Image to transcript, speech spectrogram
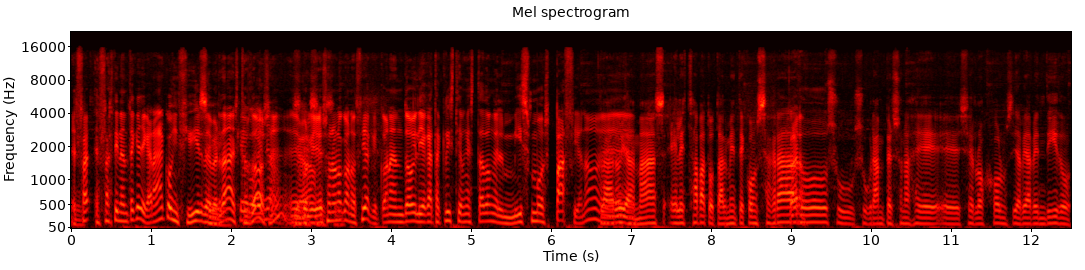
Es, fa- es fascinante que llegaran a coincidir de Sí. verdad estos dos, bueno. ¿eh? Eh, porque yo eso no lo conocía, que Conan Doyle y Agatha Christie han estado en el mismo espacio, ¿no? Claro, y además él estaba totalmente consagrado, su, su gran personaje eh, Sherlock Holmes ya había vendido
